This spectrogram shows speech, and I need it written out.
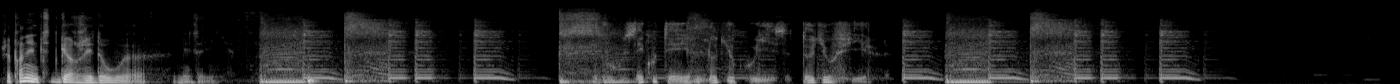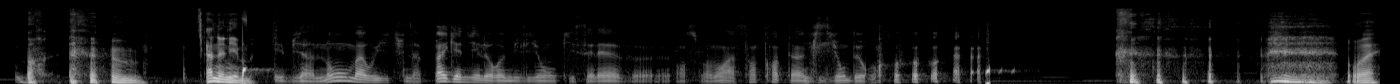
Je vais prendre une petite gorgée d'eau, euh, mes amis. Vous écoutez l'audio quiz d'Audiophile. Bon. Anonyme. Eh bien non, Maui, tu n'as pas gagné l'euro million qui s'élève euh, en ce moment à 131 millions d'euros. ouais.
